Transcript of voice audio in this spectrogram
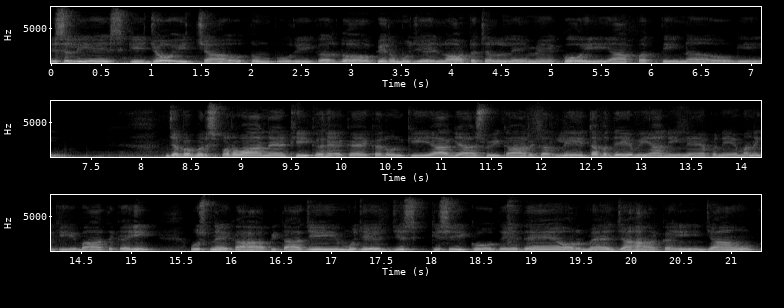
इसलिए इसकी जो इच्छा हो तुम पूरी कर दो, फिर मुझे लौट चलने में कोई आपत्ति न होगी। जब वृषपर्वा ने ठीक है कहकर उनकी आज्ञा स्वीकार कर ली, तब देवयानी ने अपने मन की बात कही। उसने कहा, पिताजी, मुझे जिस किसी को दे दें और मैं जहाँ कहीं जाऊँ,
